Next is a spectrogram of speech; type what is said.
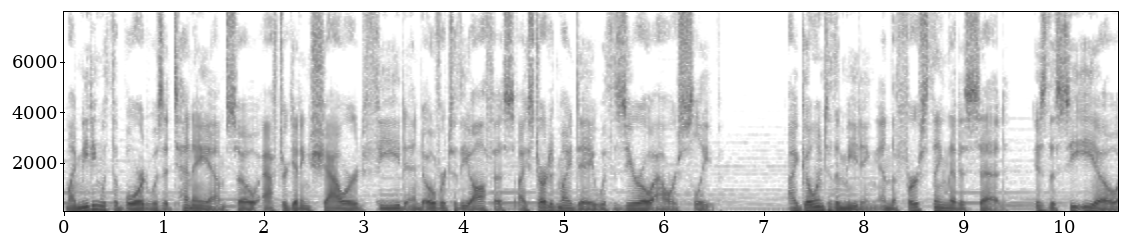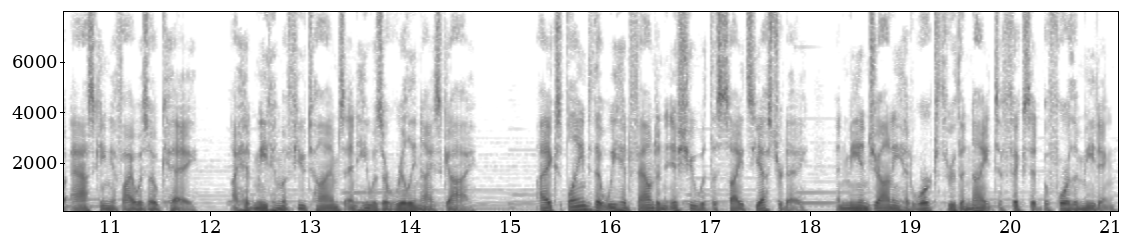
My meeting with the board was at 10 a.m., so after getting showered, feed, and over to the office, I started my day with zero hours sleep. I go into the meeting, and the first thing that is said is the CEO asking if I was okay. I had met him a few times, and he was a really nice guy. I explained that we had found an issue with the sites yesterday, and me and Johnny had worked through the night to fix it before the meeting.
